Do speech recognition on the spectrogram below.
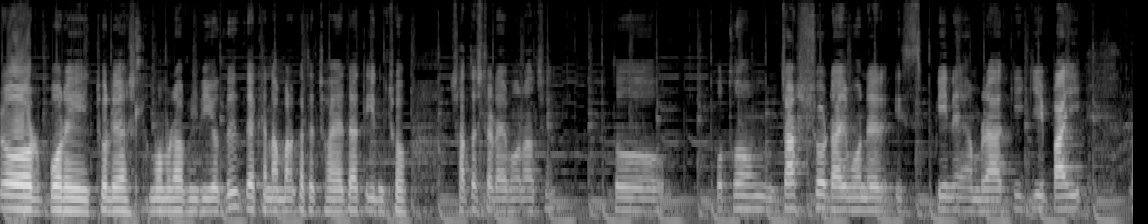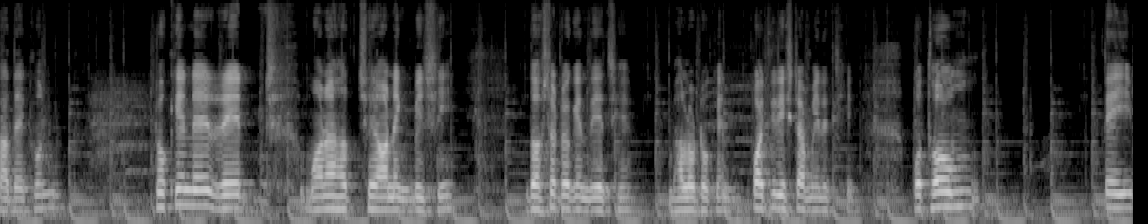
তোর পরে চলে আসলাম আমরা ভিডিওতে। দেখেন আমার কাছে ছয় হাজার তিনশো সাতাশটা ডায়মন্ড আছে। তো প্রথম চারশো ডায়মন্ডের স্পিনে আমরা কি কি পাই তা দেখুন। টোকেনের রেট মনে হচ্ছে অনেক বেশি। দশটা টোকেন দিয়েছে, ভালো টোকেন, পঁয়ত্রিশটা মেরেছি। প্রথমতেই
